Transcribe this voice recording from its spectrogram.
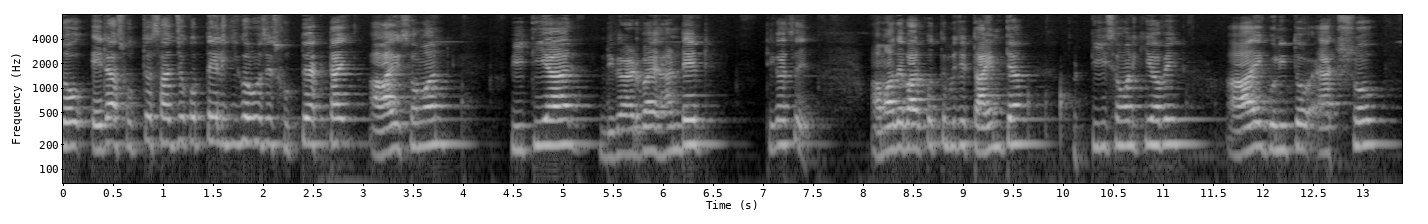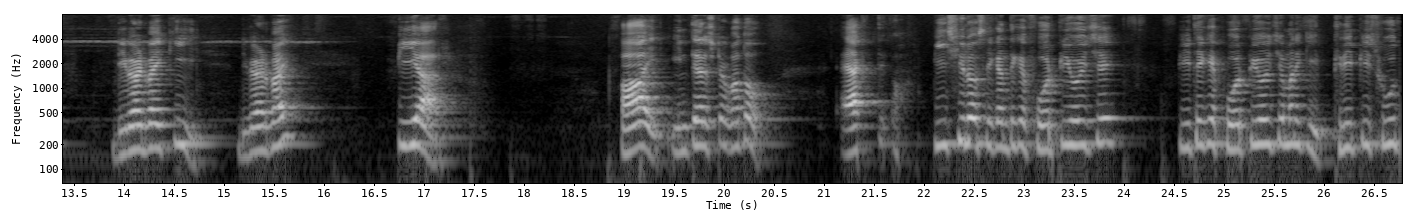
তো এটা সূত্রের সাহায্য করতে গেলে কী করব? সেই সূত্র একটাই, আই সমান পিটিআর ডিভাইড বাই হান্ড্রেড ঠিক আছে? আমাদের বার করতে বলেছে টাইমটা টি সমান কী হবে? আই গুণিত একশো ডিভাইড বাই কি? Divide by PR. আই ইন্টারেস্টটা কত? এক পি ছিল সেখান থেকে ফোর পি হয়েছে। পি থেকে ফোর পি হয়েছে মানে কি? থ্রি পি সুদ।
